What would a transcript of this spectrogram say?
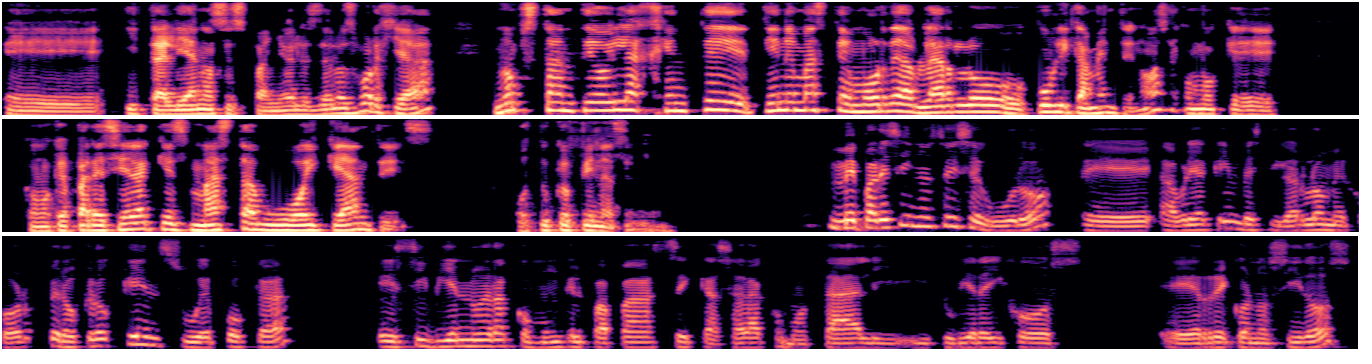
eh, italianos españoles de los Borgia. No obstante, hoy la gente tiene más temor de hablarlo públicamente, ¿no? O sea, como que, como que pareciera que es más tabú hoy que antes. ¿O tú qué opinas, Edwin? Me parece y no estoy seguro, eh, habría que investigarlo mejor, pero creo que en su época, eh, si bien no era común que el Papa se casara como tal y, y tuviera hijos eh, reconocidos,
